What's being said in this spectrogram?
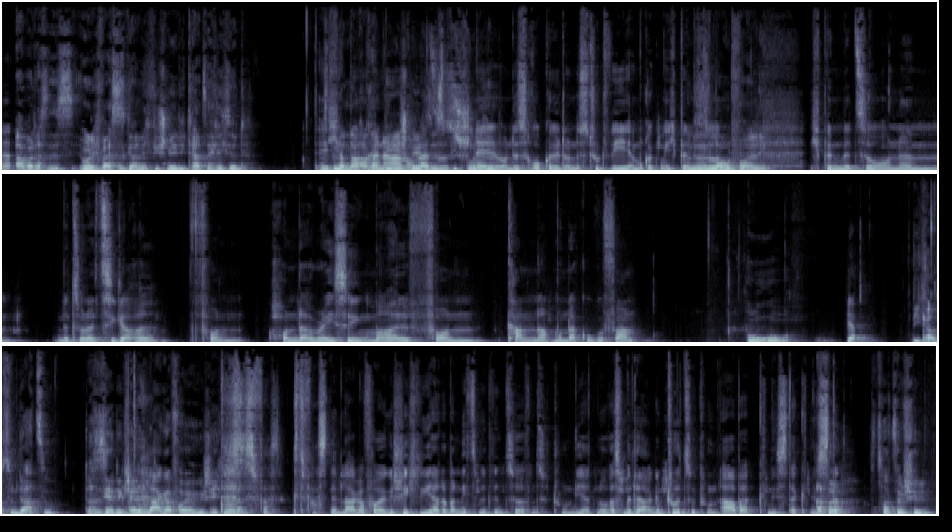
Ja. Aber das ist, oder ich weiß es gar nicht, wie schnell die tatsächlich sind. Ich du habe auch keine Ahnung, schnell Also es ist schnell und es ruckelt und es tut weh im Rücken. Ich bin das ist so laut vor allen Dingen. Ich bin mit so einem, mit so einer Zigarre von Honda Racing mal von Cannes nach Monaco gefahren. Oh, Ja, wie kamst du denn dazu? Das ist ja eine kleine Lagerfeuergeschichte, das oder? ist fast, fast eine Lagerfeuergeschichte, die hat aber nichts mit Windsurfen zu tun, die hat nur was mit der Agentur zu tun. Aber knister, Achso, knister. ist trotzdem schön.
